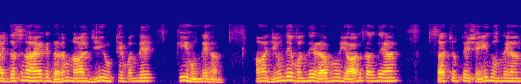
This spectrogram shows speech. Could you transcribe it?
ਅੱਜ ਦੱਸਣਾ ਹੈ ਕਿ ਧਰਮ ਨਾਲ ਜੀ ਉੱਠੇ ਬੰਦੇ ਕੀ ਹੁੰਦੇ ਹਨ? ਹਾਂ, ਜਿਉਂਦੇ ਬੰਦੇ ਰੱਬ ਨੂੰ ਯਾਦ ਕਰਦੇ ਹਨ, ਸੱਚ ਉੱਤੇ ਸ਼ਹੀਦ ਹੁੰਦੇ ਹਨ,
